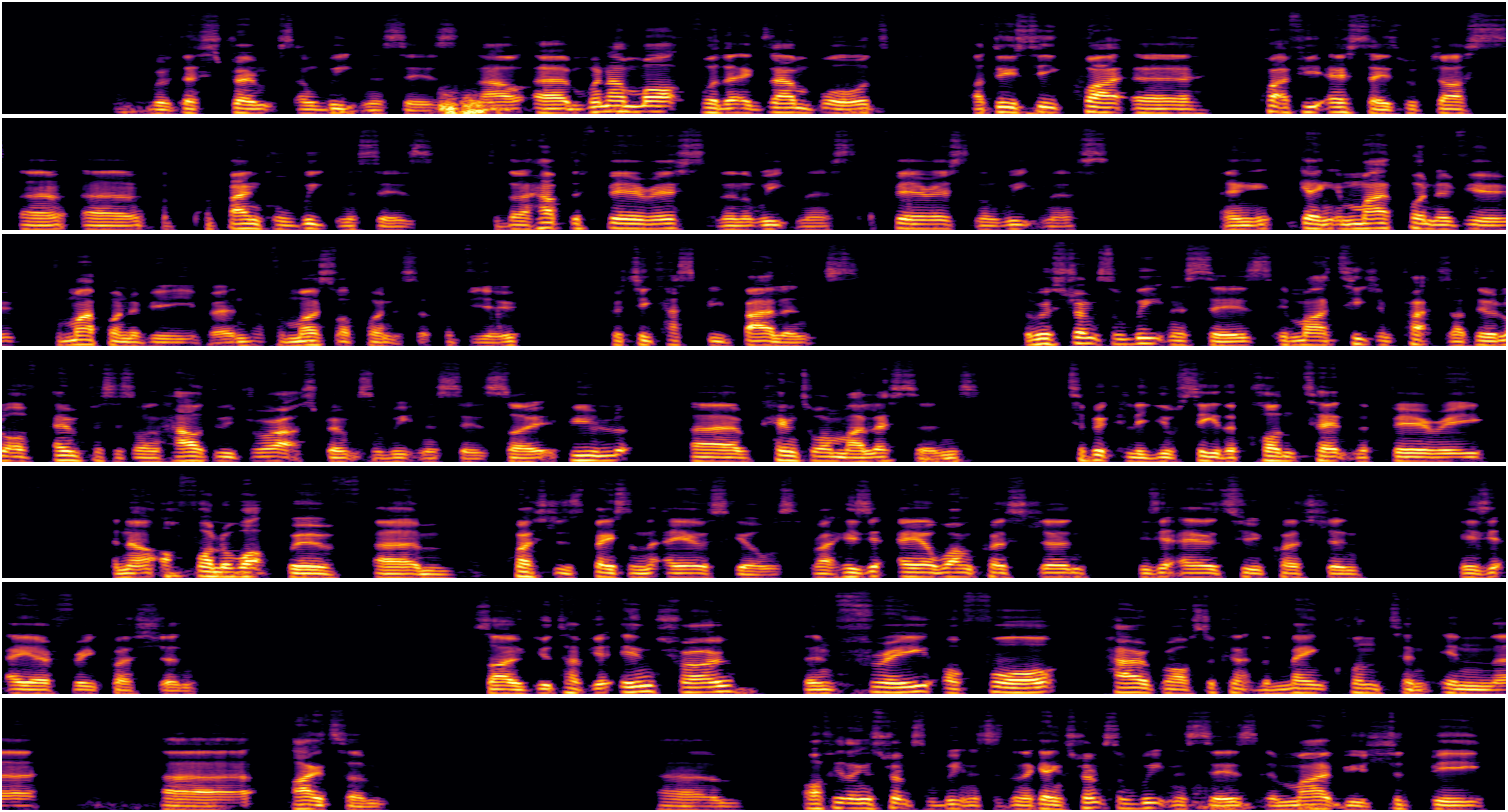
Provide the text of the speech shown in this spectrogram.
with their strengths and weaknesses. Now, um, when I mark for the exam board, I do see quite a quite a few essays with just uh, uh, a bank of weaknesses. So I have the theorist and then the weakness, a theorist and the weakness. And again, in my point of view, from my point of view, even from most of our points of view, critique has to be balanced. So with strengths and weaknesses, in my teaching practice, I do a lot of emphasis on how do we draw out strengths and weaknesses. So if you look, uh, came to one of my lessons, typically you'll see the content, the theory, and I'll follow up with um, questions based on the AO skills, right? Here's your AO1 question, here's your AO2 question, here's your AO3 question. So you'd have your intro, then three or four paragraphs looking at the main content in the uh, item. Um, after getting strengths and weaknesses, and again, strengths and weaknesses, in my view, should be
